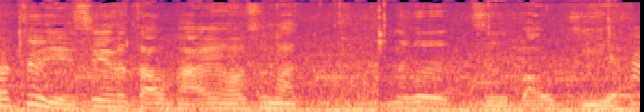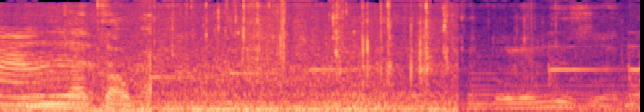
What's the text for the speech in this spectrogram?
它这也是一个招牌哦，是吗？那个纸包鸡啊，那招牌，很多年历史了嘛。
